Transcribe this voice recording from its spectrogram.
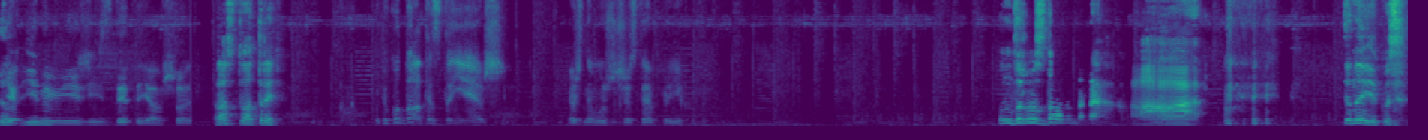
Ну як ти, не вмієш їздити, я в шоці. Раз, два, три. Ти куди ти стаєш? Я ж не можу через тебе приїхати. Він роздав мене. Тяни якось.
